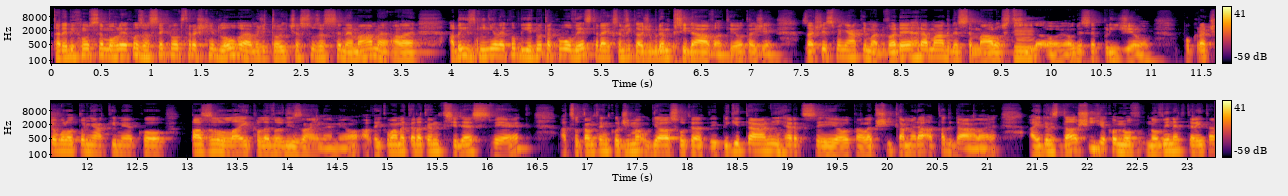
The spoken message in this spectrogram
tady bychom se mohli jako zaseknout strašně dlouho, já vím, že tolik času zase nemáme, ale abych zmínil jako jednu takovou věc, teda jak jsem říkal, že budeme přidávat, jo, takže začali jsme nějakýma 2D hrama, kde se málo střílelo, jo, kde se plížilo. Pokračovalo to nějakým jako puzzle-like level designem, jo, a teď máme teda ten 3D svět a co tam ten Kojima udělal, jsou teda ty digitální herci, jo, ta lepší kamera a tak dále. A jeden z dalších jako nov, novinek, který ta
